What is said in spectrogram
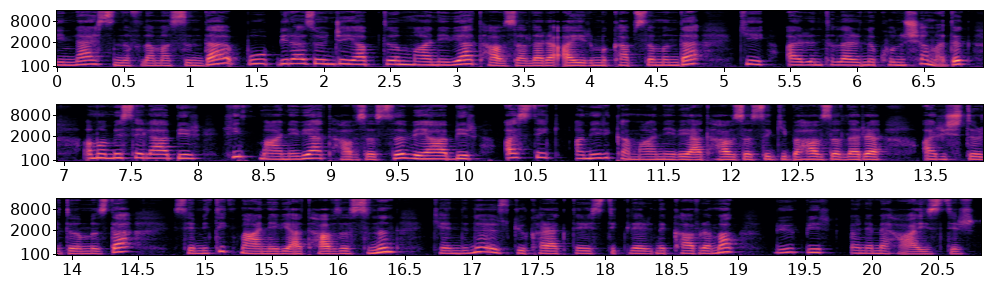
Dinler sınıflamasında bu biraz önce yaptığım maneviyat havzaları ayrımı kapsamında ki ayrıntılarını konuşamadık ama mesela bir Hint maneviyat havzası veya bir Aztek Amerika maneviyat havzası gibi havzaları ayrıştırdığımızda Semitik maneviyat havzasının kendine özgü karakteristiklerini kavramak büyük bir öneme haizdir.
